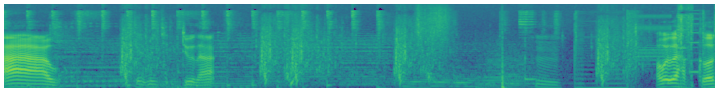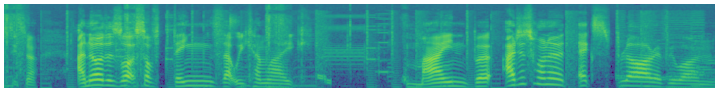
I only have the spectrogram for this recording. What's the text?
Ow! I didn't mean to do that. Hmm. Oh wait, we have glow sticks now. I know there's lots of things that we can like mine, but I just want to explore everyone.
